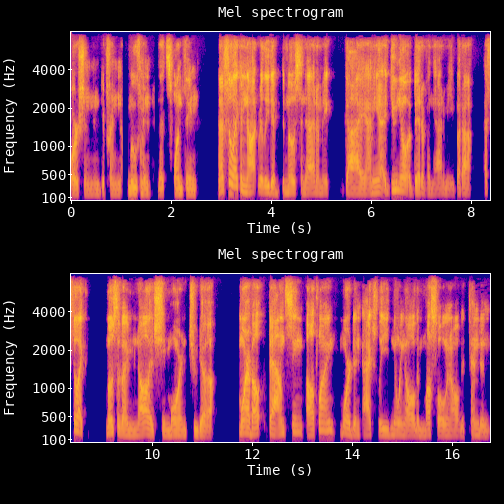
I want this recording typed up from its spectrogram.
torsion and different movement. That's one thing. And I feel like I'm not really the, the most anatomic guy. I mean, I do know a bit of anatomy, but uh, I feel like most of my knowledge seem more into the more about balancing outline more than actually knowing all the muscle and all the tendon.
